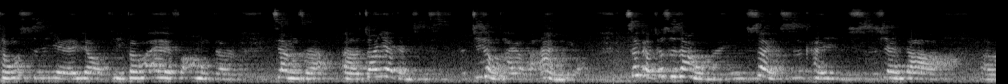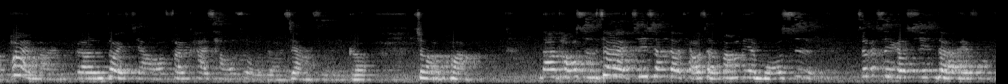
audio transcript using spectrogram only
同时也有提供 AF On 的这样子呃专业等级机种才有的按钮。这个就是让我们摄影师可以实现到呃快门跟对焦分开操作的这样子一个状况。那同时在机身的调整方面，模式这个是一个新的 FV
